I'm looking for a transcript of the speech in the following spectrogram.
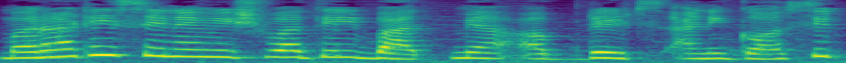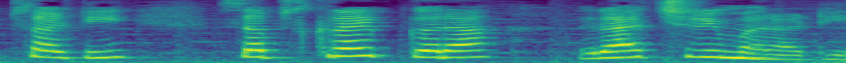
मराठी सिनेविश्वातील बातम्या अपडेट्स आणि गॉसिपसाठी सबस्क्राईब करा राजश्री मराठी.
